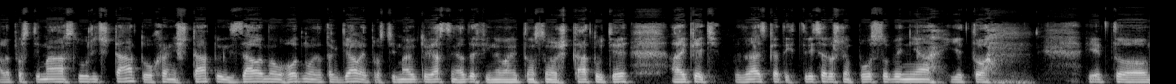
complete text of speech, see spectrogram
ale proste má slúžiť štátu, ochrane štátu, ich záujmov, hodnot a tak ďalej. Proste majú to jasne nadefinované v tom svojom štatute, aj keď z hľadiska tých 30-ročného pôsobenia je to je to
